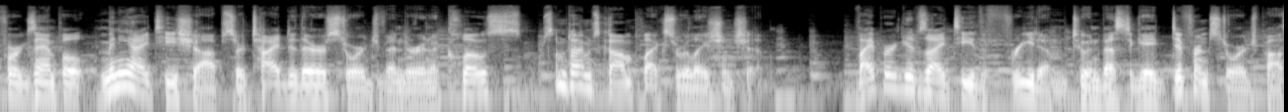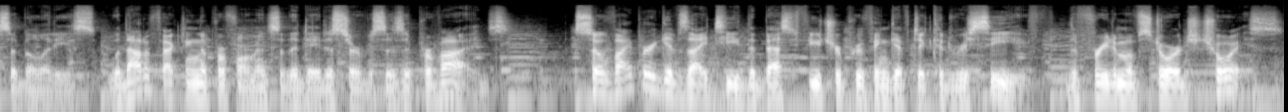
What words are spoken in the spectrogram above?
For example, many IT shops are tied to their storage vendor in a close, sometimes complex relationship. ViPR gives IT the freedom to investigate different storage possibilities without affecting the performance of the data services it provides. So ViPR gives IT the best future-proofing gift it could receive, the freedom of storage choice.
